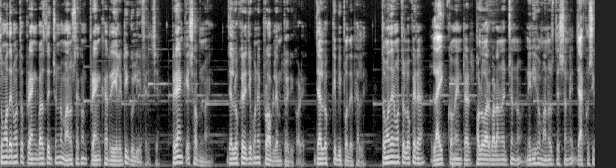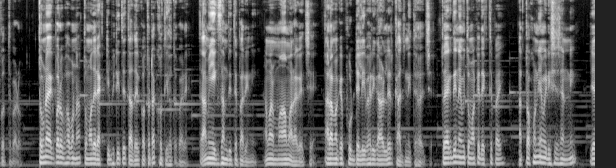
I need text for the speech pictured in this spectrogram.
তোমাদের মতো প্র্যাঙ্কবাজদের জন্য মানুষ এখন প্র্যাঙ্ক আর রিয়েলিটি গুলিয়ে ফেলছে। প্র্যাঙ্ক এসব নয়, যা লোকের জীবনে প্রবলেম তৈরি করে, যা লোককে বিপদে ফেলে। তোমাদের মতো লোকেরা লাইক, কমেন্ট আর ফলোয়ার বাড়ানোর জন্য নিরীহ মানুষদের সঙ্গে যা খুশি করতে পারো। তোমরা একবারও ভাবো না তোমাদের অ্যাক্টিভিটিতে তাদের কতটা ক্ষতি হতে পারে। তা আমি এক্সাম দিতে পারিনি, আমার মা মারা গেছে, আর আমাকে ফুড ডেলিভারি গার্লের কাজ নিতে হয়েছে। তো একদিন আমি তোমাকে দেখতে পাই, আর তখনই আমি ডিসিশন নিই যে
